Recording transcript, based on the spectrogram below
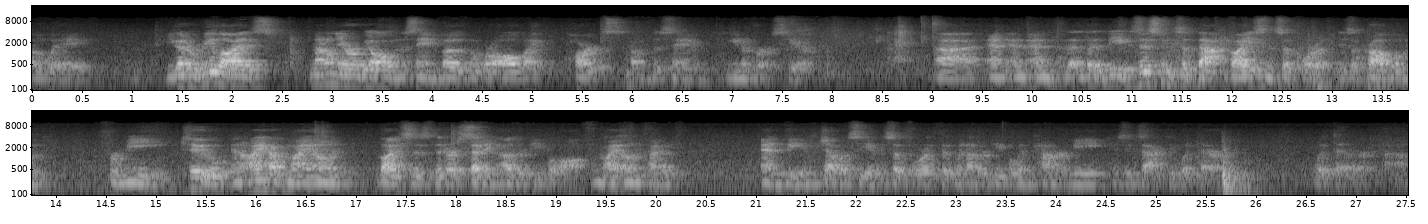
a way. You've gotta realize, not only are we all in the same boat, but we're all like parts of the same universe here. Uh, and, and, and the, the, existence of that vice and so forth is a problem for me too, and I have my own vices that are setting other people off, my own kind of envy and jealousy and so forth, that when other people encounter me is exactly what they're, what they're, um,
